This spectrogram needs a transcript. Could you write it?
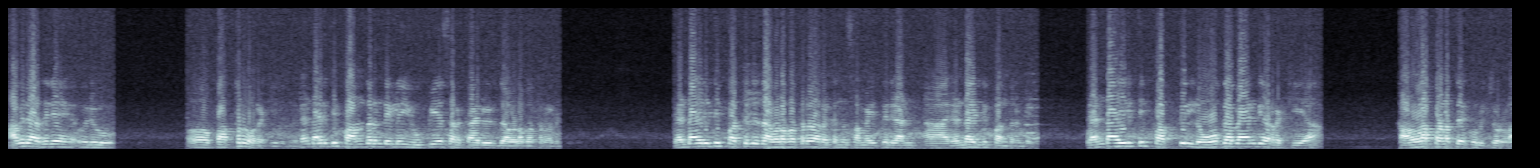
അവരതിനെ ഒരു പത്രം ഇറക്കിയിരുന്നു. രണ്ടായിരത്തി പന്ത്രണ്ടിൽ യു പി എ സർക്കാർ ഒരു ധവളപത്രം ഇറക്കി. രണ്ടായിരത്തി പത്തിൽ ധവളപത്രം ഇറക്കുന്ന സമയത്ത് രണ്ടായിരത്തി പന്ത്രണ്ടിൽ രണ്ടായിരത്തി പത്തിൽ ലോകബാങ്ക് ഇറക്കിയ കള്ളപ്പണത്തെ കുറിച്ചുള്ള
